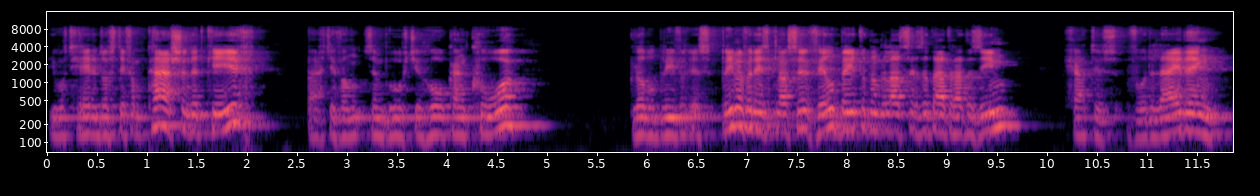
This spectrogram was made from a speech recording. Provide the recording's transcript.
Die wordt gereden door Stefan Passion dit keer. Paardje van zijn broertje Håkan Koe. Global Believer is prima voor deze klasse. Veel beter dan de laatste resultaten laten zien. Gaat dus voor de leiding.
